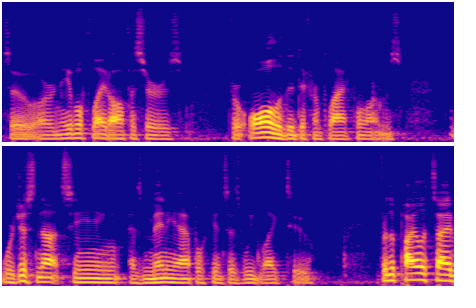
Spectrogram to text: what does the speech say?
So, our naval flight officers for all of the different platforms. We're just not seeing as many applicants as we'd like to. For the pilot side,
